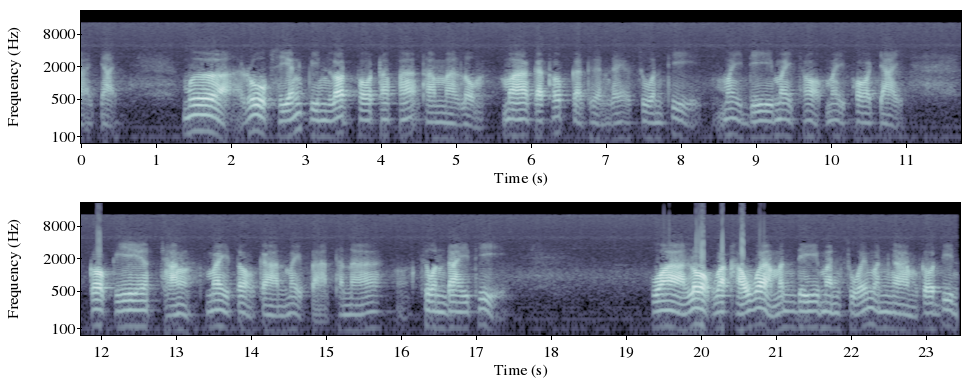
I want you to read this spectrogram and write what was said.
กายใจ เมื่อรูปเสียงกลิ่นรสโพธพะธรรมารมมากระทบกระเทือนแล้วส่วนที่ไม่ดีไม่ชอบไม่พอใจ ก็เกลียดชังไม่ต้องการไม่ปรารถนา ส่วนใดที่ ว่าโลกว่าเขาว่ามันดีมันสวยมันงามก็ดิ้น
